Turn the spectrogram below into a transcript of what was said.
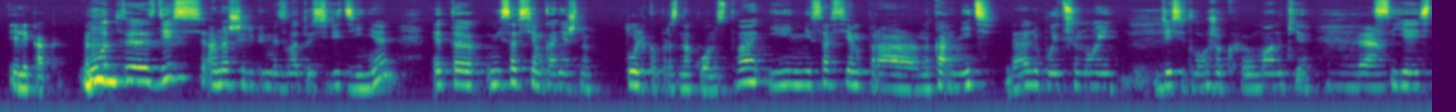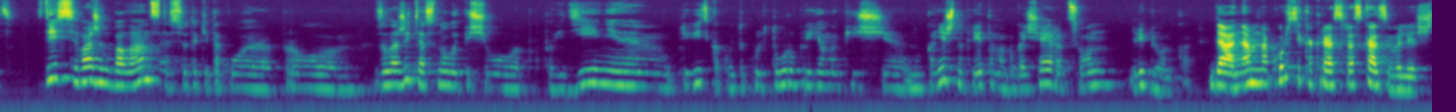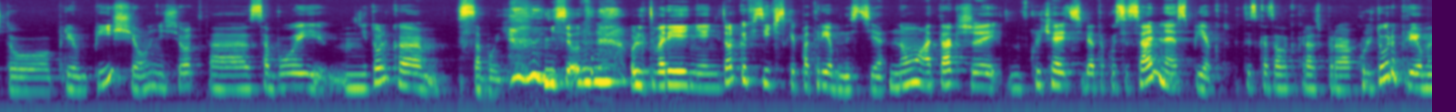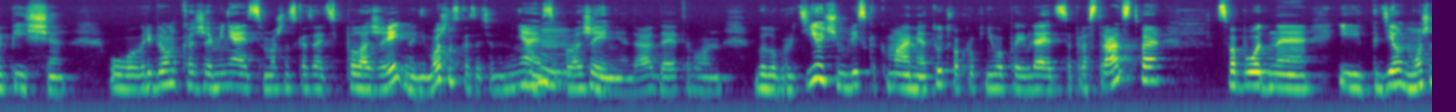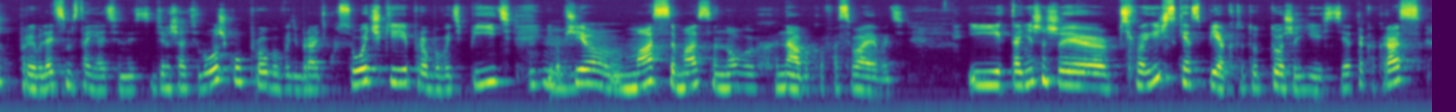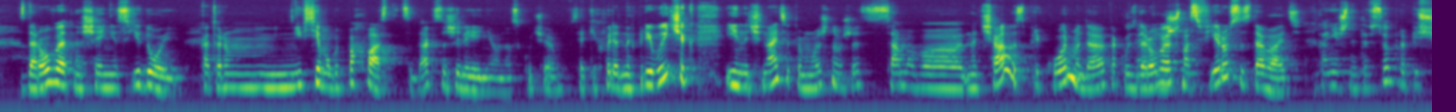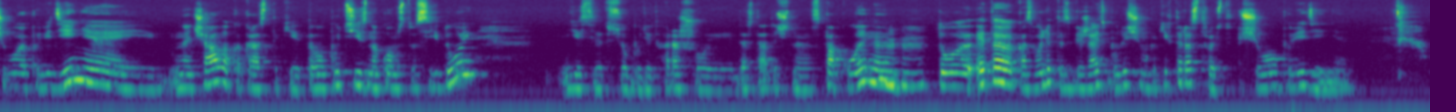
или как? Ну вот э, здесь о нашей любимой золотой середине. Это не совсем, конечно, только про знакомство и не совсем про накормить, да, любой ценой 10 ложек манки да. съесть. Здесь важен баланс. Это все-таки такое про заложить основы пищевого поведения, привить какую-то культуру приема пищи. Ну, конечно, при этом обогащая рацион ребенка. Да, нам на курсе как раз рассказывали, что прием пищи он несет э, собой не только с собой несет удовлетворение, не только физической потребности, но а также включает в себя такой социальный аспект. Ты сказала как раз про культуру приема пищи у ребенка же меняется, можно сказать, положение, ну не можно сказать, оно меняется mm-hmm. положение, да, до этого он был у груди очень близко к маме, а тут вокруг него появляется пространство свободное, и где он может проявлять самостоятельность, держать ложку, пробовать брать кусочки, пробовать пить, mm-hmm. и вообще масса-масса новых навыков осваивать. И, конечно же, психологический аспект тут тоже есть. Это как раз здоровые отношения с едой, которым не все могут похвастаться, да, к сожалению, у нас куча всяких вредных привычек, и начинать это можно уже с самого начала, с прикорма, да, такую здоровую Конечно. атмосферу создавать. Конечно, это все про пищевое поведение и начало как раз-таки того пути знакомства с едой, если все будет хорошо и достаточно спокойно, угу. то это позволит избежать в будущем каких-то расстройств пищевого поведения.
